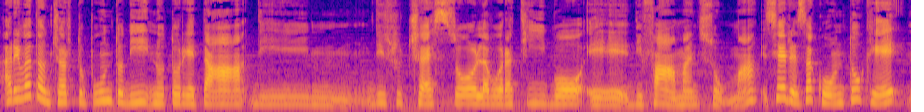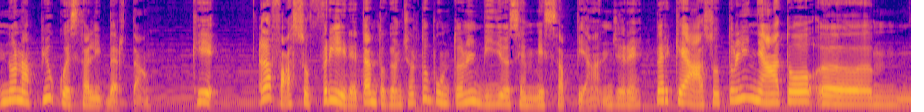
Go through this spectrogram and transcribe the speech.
Arrivata a un certo punto di notorietà, di, di, successo lavorativo e di fama, insomma, si è resa conto che non ha più questa libertà, che la fa soffrire, tanto che a un certo punto nel video si è messa a piangere perché ha sottolineato eh,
